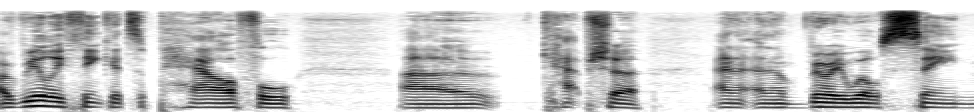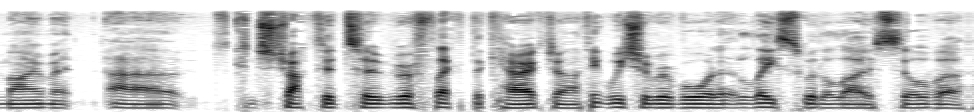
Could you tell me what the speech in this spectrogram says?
I really think it's a powerful uh, capture and, and, a very well seen moment uh, constructed to reflect the character. I think we should reward it at least with a low silver.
